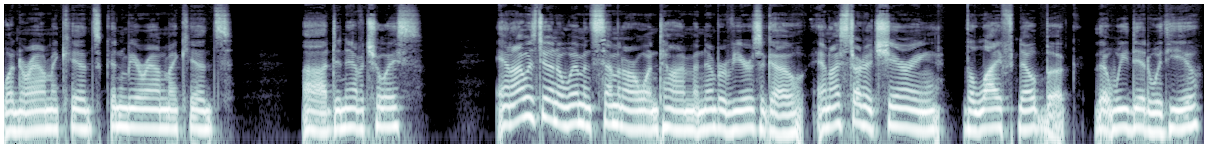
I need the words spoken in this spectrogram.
wasn't around my kids, couldn't be around my kids, uh, didn't have a choice. And I was doing a women's seminar one time a number of years ago, and I started sharing the life notebook that we did with you.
